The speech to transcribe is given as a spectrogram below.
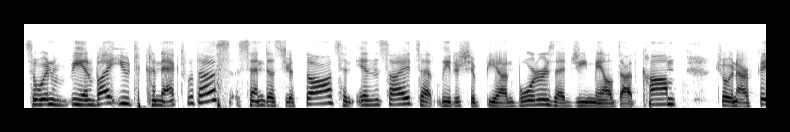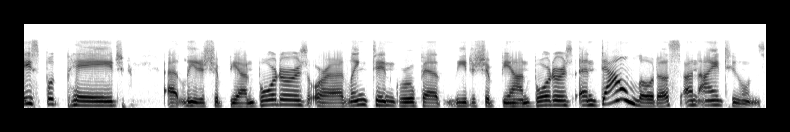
So when we invite you to connect with us, send us your thoughts and insights at leadershipbeyondborders at gmail.com. Join our Facebook page at Leadership Beyond Borders or our LinkedIn group at Leadership Beyond Borders and download us on iTunes.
